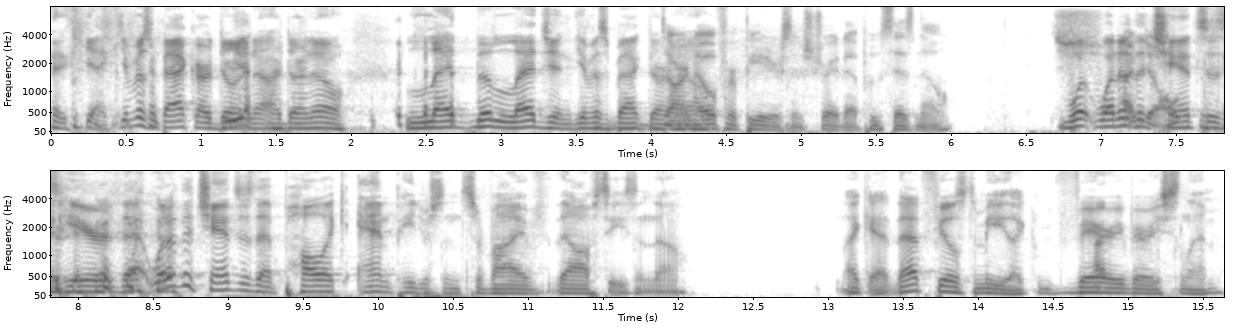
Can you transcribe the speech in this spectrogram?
mean, yeah, give us back our d'Arnaud. Our d'Arnaud. Led the legend. Give us back d'Arnaud. d'Arnaud for Pederson, straight up. Who says no? What What are I the don't. chances here that What are the chances that Pollock and Pederson survive the offseason though? Like uh, that feels to me like very very slim.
